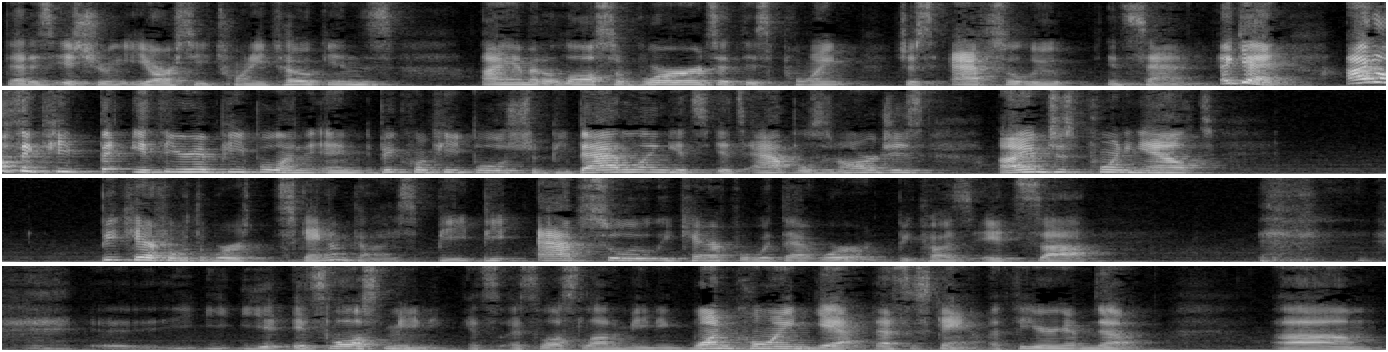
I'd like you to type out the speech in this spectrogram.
that is issuing ERC20 tokens. I am at a loss of words at this point, just absolute insanity. Again, I don't think Ethereum people and, and Bitcoin people should be battling. It's, it's apples and oranges. I am just pointing out be careful with the word scam, guys. Be, be absolutely careful with that word because it's. Uh, it's lost meaning. It's it's lost a lot of meaning. OneCoin, yeah, that's a scam. Ethereum, no. Um,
